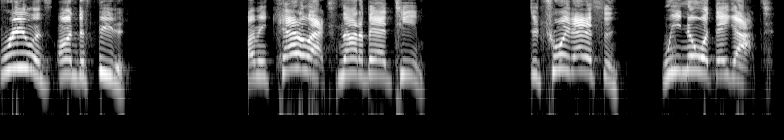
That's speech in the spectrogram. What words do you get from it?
Freeland's undefeated. I mean, Cadillac's not a bad team. Detroit Edison, we know what they got.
